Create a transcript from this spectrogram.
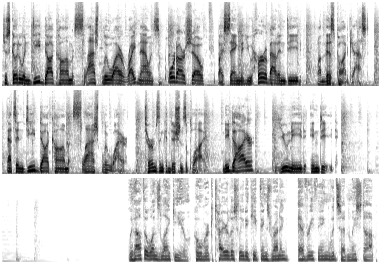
Just go to Indeed.com slash BlueWire right now and support our show by saying that you heard about Indeed on this podcast. That's Indeed.com slash BlueWire. Terms and conditions apply. Need to hire? You need Indeed. Without the ones like you, who work tirelessly to keep things running, everything would suddenly stop.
